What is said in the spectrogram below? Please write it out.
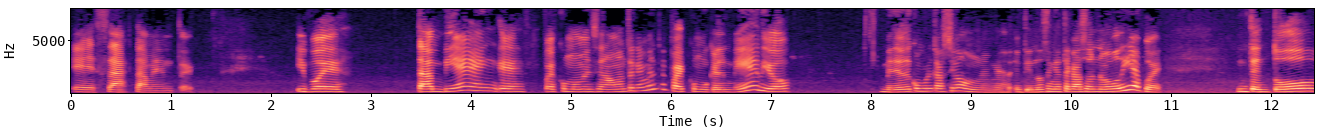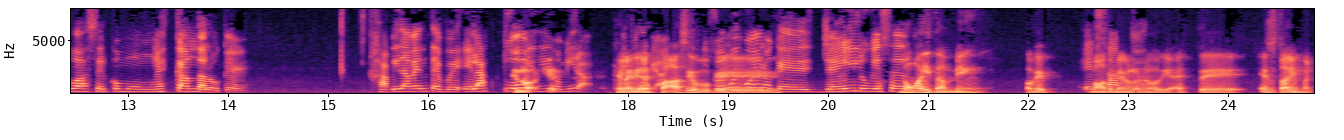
Exactamente. Y pues también, eh, pues como mencionamos anteriormente, pues como que el medio, medio de comunicación, entiéndose en este caso el Nuevo Día, pues intentó hacer como un escándalo que rápidamente, pues él actuó y dijo, mira. Que le dio el espacio porque... Fue muy bueno que Jay lo hubiese... No, y también, ok, vamos a terminar con el nuevo día. Este, eso está bien mal,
